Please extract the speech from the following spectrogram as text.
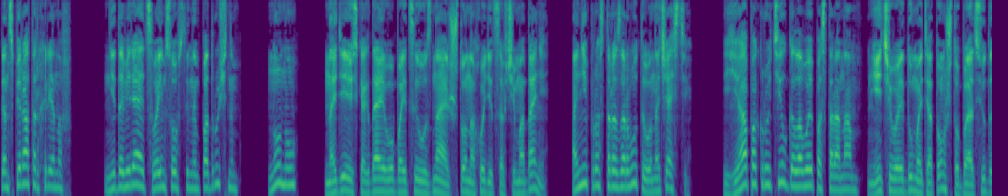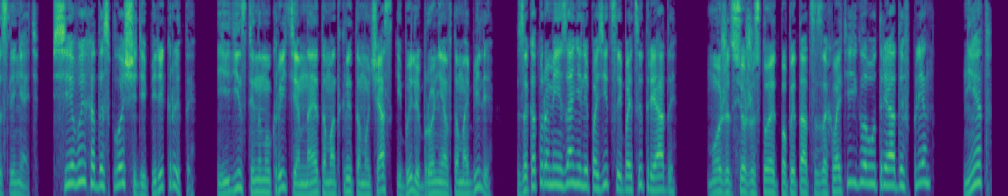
«Конспиратор хренов. Не доверяет своим собственным подручным? Ну-ну. Надеюсь, когда его бойцы узнают, что находится в чемодане, они просто разорвут его на части. Я покрутил головой по сторонам. Нечего и думать о том, чтобы отсюда слинять. Все выходы с площади перекрыты. Единственным укрытием на этом открытом участке были бронеавтомобили, за которыми и заняли позиции бойцы триады. Может, все же стоит попытаться захватить главу триады в плен? Нет,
